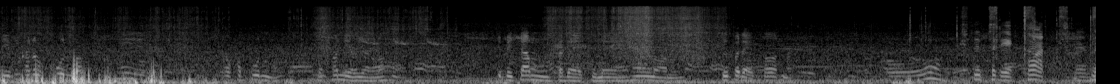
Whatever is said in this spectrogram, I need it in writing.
มีขนมปุ้นปะนี่เอาข้าวปุ้นเหรอกับข้าว เหนียวอย่างละห่อจะไปจ้ำปลาแดกอยู่ในห้องนอนซื้อปลาแดกทอดมาโอ้คือปลาแดกทอดแบบไหน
